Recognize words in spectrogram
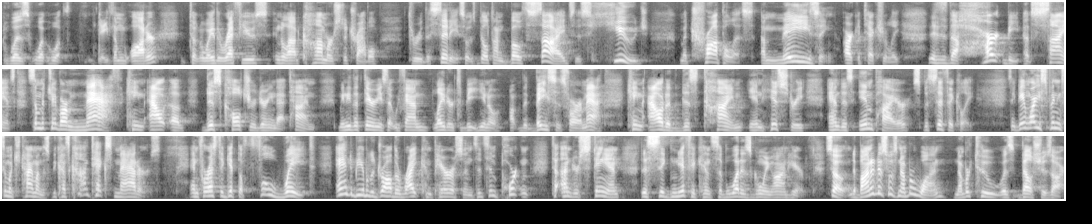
was what, what gave them water, took away the refuse, and allowed commerce to travel through the city. So it was built on both sides, this huge metropolis, amazing architecturally. It is the heartbeat of science. So much of our math came out of this culture during that time. Many of the theories that we found later to be, you know, uh, the basis for our math came out of this time in history and this empire specifically. Say, Dan, why are you spending so much time on this? Because context matters. And for us to get the full weight and to be able to draw the right comparisons, it's important to understand the significance of what is going on here. So, Nabonidus was number one, number two was Belshazzar.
